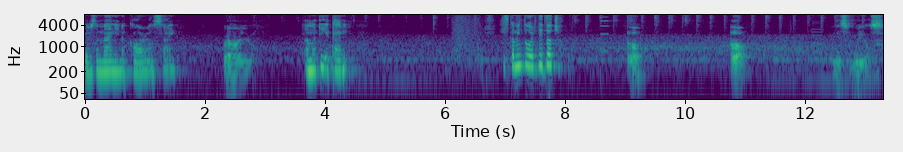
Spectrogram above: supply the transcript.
There's a man in a car outside. Where are you? I'm at. He's coming toward the dojo. Hello? Hello? Need some wheels.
